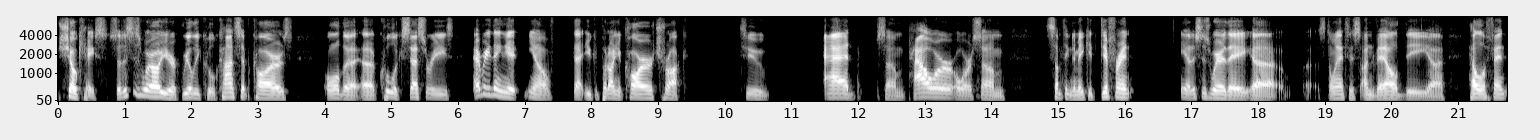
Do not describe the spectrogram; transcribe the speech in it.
showcase. So this is where all your really cool concept cars, all the uh, cool accessories, everything that you know that you could put on your car or truck to add some power or some something to make it different. You know, this is where they uh, uh, Stellantis unveiled the uh, Hellephant.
